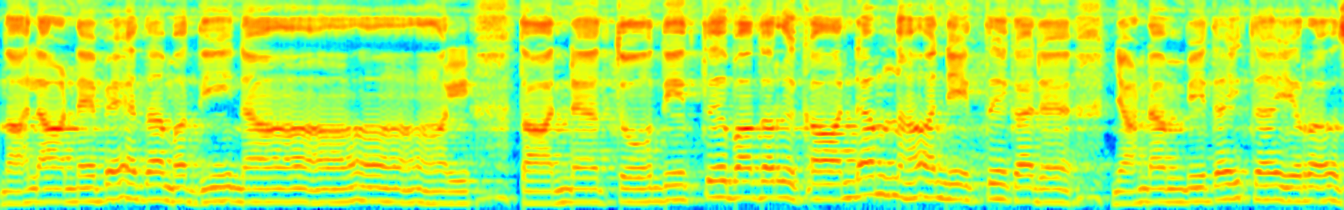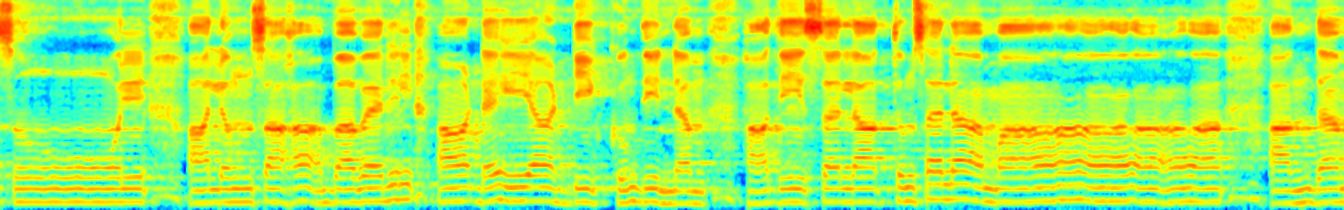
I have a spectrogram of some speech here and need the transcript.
നാലാണ്ട് ഭേദമതിനാൽ താനെ തോതിത്ത് ബദർ കാനം നാനിത്ത് കര ഞണം വിതൈത്ത ഇറസൂൽ. ആലും സഹാബവരിൽ ആടയടിക്കും ദിനം ഹദീസലാത്തും സലാമാ. അന്തം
